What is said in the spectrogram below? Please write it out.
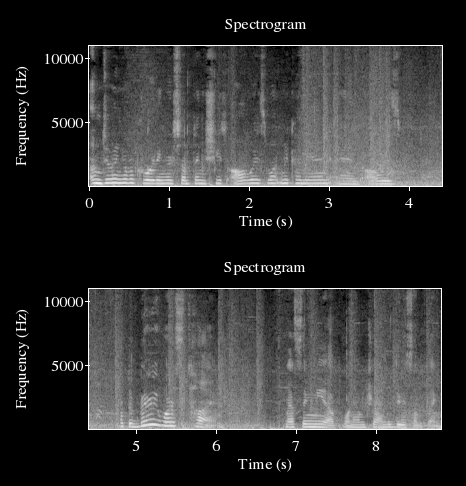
I'm doing a recording or something, she's always wanting to come in and always, at the very worst time, messing me up when I'm trying to do something.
